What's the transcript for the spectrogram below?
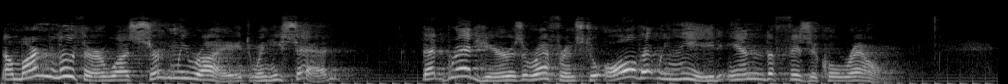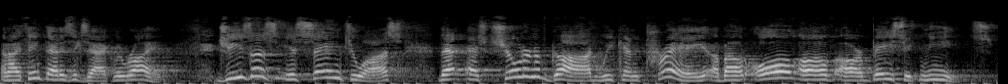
Now, Martin Luther was certainly right when he said that bread here is a reference to all that we need in the physical realm. And I think that is exactly right. Jesus is saying to us that as children of God, we can pray about all of our basic needs.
